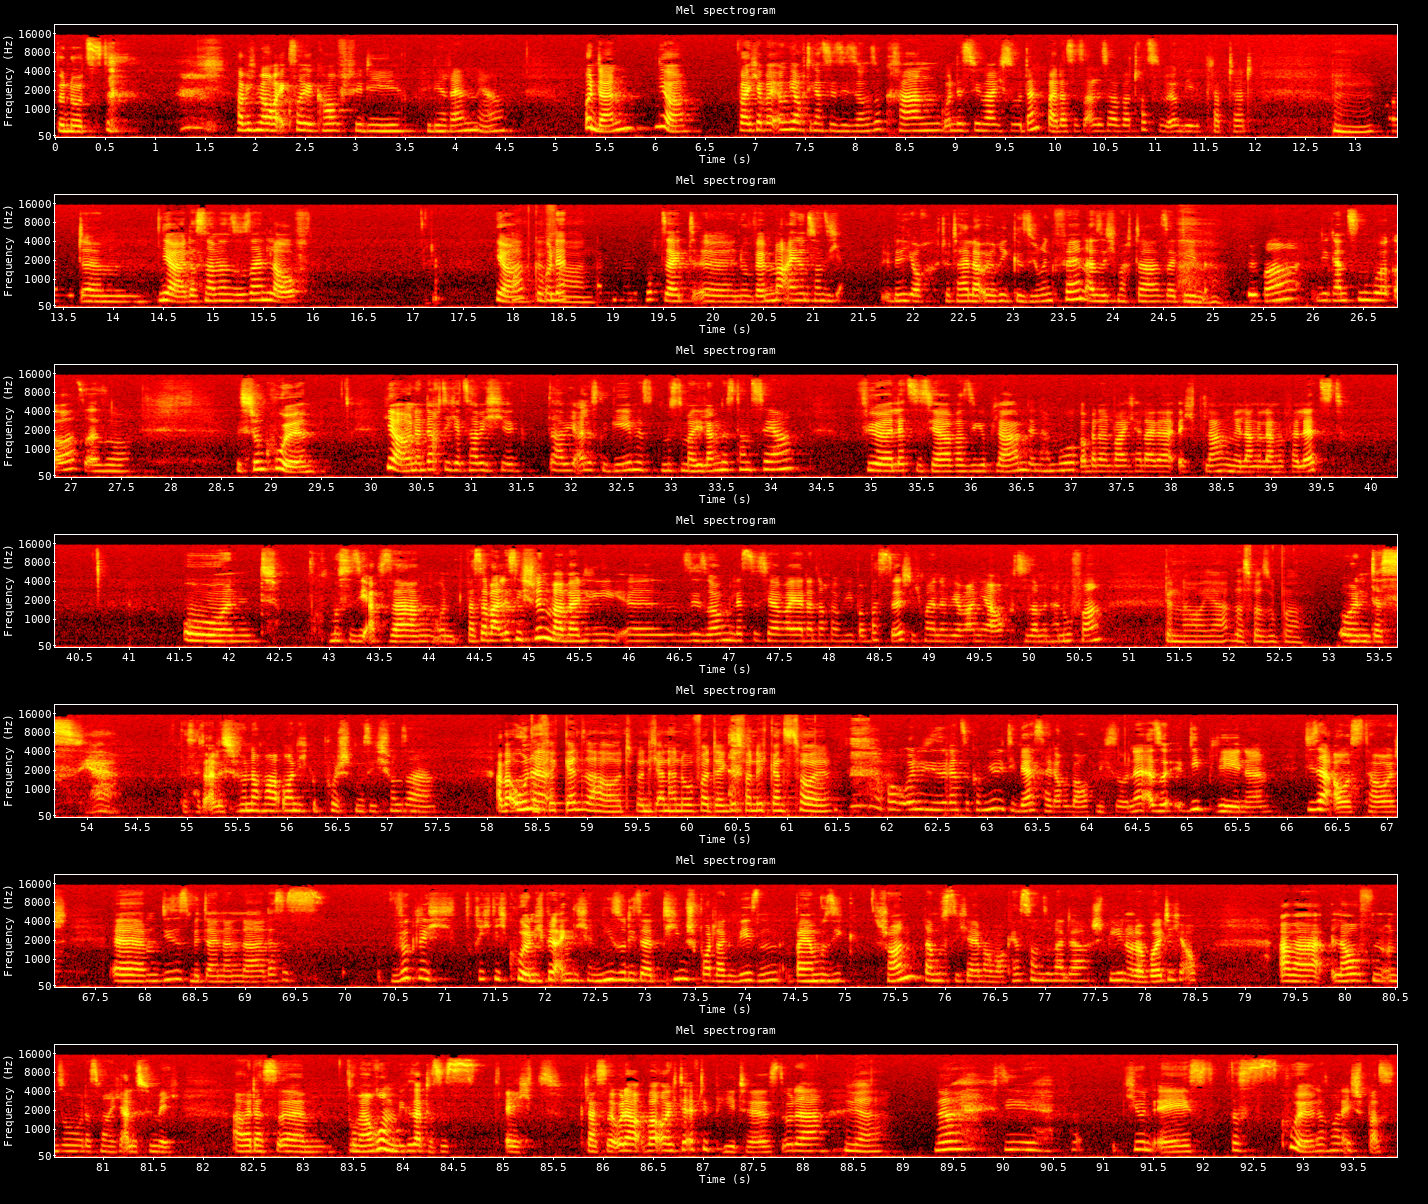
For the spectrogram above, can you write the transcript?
benutzt. habe ich mir auch extra gekauft für die, für die Rennen, ja. Und dann, ja, war ich aber irgendwie auch die ganze Saison so krank und deswegen war ich so dankbar, dass das alles aber trotzdem irgendwie geklappt hat. Mhm. Und ähm, ja, das nahm dann so seinen Lauf. Ja, Abgefahren. und dann habe ich mal geguckt, seit äh, November 21 bin ich auch totaler Ulrike Syring-Fan. Also ich mache da seitdem immer die ganzen Workouts. Also ist schon cool. Ja, und dann dachte ich, jetzt habe ich, da habe ich alles gegeben, jetzt müsste mal die Langdistanz her. Für letztes Jahr war sie geplant in Hamburg, aber dann war ich ja leider echt lange, lange, lange verletzt. Und musste sie absagen und was aber alles nicht schlimm war, weil die äh, Saison letztes Jahr war ja dann doch irgendwie bombastisch. Ich meine, wir waren ja auch zusammen in Hannover. Genau, ja, das war super. Und das, ja, das hat alles schon nochmal ordentlich gepusht, muss ich schon sagen. Aber ohne. Ich krieg Gänsehaut, wenn ich an Hannover denke. Das fand ich ganz toll. auch ohne diese ganze Community wäre es halt auch überhaupt nicht so, ne? Also die Pläne, dieser Austausch, ähm, dieses Miteinander, das ist wirklich richtig cool. Und ich bin eigentlich nie so dieser Teamsportler gewesen. Bei der Musik schon. Da musste ich ja immer im Orchester und so weiter spielen oder wollte ich auch. Aber laufen und so, das mache ich alles für mich. Aber das ähm, drumherum, wie gesagt, das ist echt klasse. Oder bei euch der FDP-Test oder ja. ne, die QAs. Das ist cool, das macht echt Spaß.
